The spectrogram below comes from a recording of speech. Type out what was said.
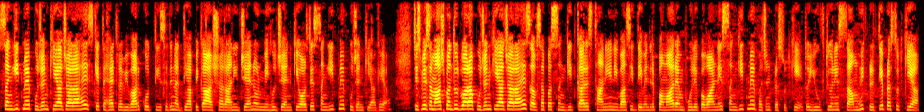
संगीत में पूजन किया जा रहा है। इसके तहत रविवार को तीसरे दिन अध्यापिका आशा रानी जैन और मेहुल जैन की ओर से संगीत में पूजन किया गया, जिसमें समाज बंधु द्वारा पूजन किया जा रहा है। इस अवसर पर संगीतकार स्थानीय निवासी देवेंद्र पवार एवं भोले पवार ने संगीत में भजन प्रस्तुत किए तो युवतियों ने सामूहिक नृत्य प्रस्तुत किया।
